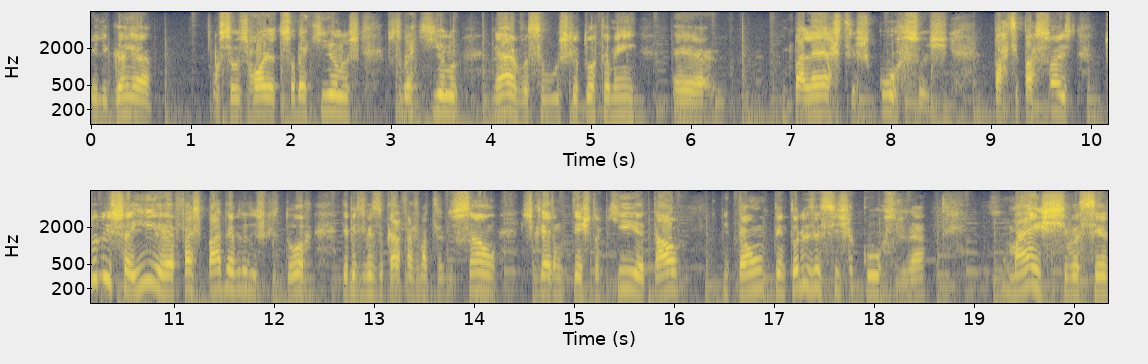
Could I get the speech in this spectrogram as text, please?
ele ganha os seus royalties sobre aquilo, sobre aquilo, né? Você, o escritor também é, em palestras, cursos, participações, tudo isso aí é, faz parte da vida do escritor. Depende de vezes o cara faz uma tradução, escreve um texto aqui e tal. Então tem todos esses recursos, né? Mas se você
